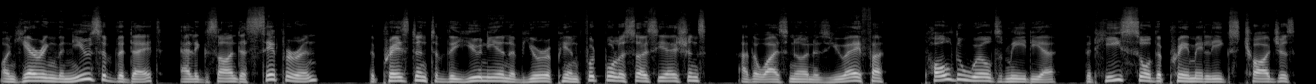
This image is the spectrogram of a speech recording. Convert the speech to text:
On hearing the news of the date, Alexander Ceferin, the president of the Union of European Football Associations, otherwise known as UEFA, told the world's media that he saw the Premier League's charges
